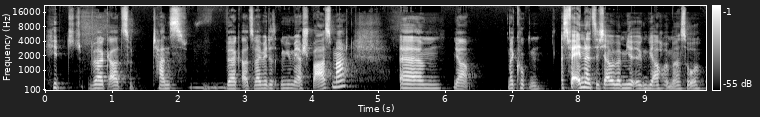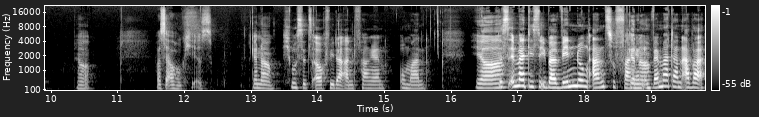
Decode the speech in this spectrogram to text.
Hit-Workouts, so Tanz-Workouts, weil mir das irgendwie mehr Spaß macht. Ähm, ja, mal gucken. Es verändert sich aber bei mir irgendwie auch immer so. Ja. Was ja auch okay ist. Genau. Ich muss jetzt auch wieder anfangen. Oh Mann. Ja. Das ist immer diese Überwindung anzufangen. Genau. Und wenn man dann aber,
